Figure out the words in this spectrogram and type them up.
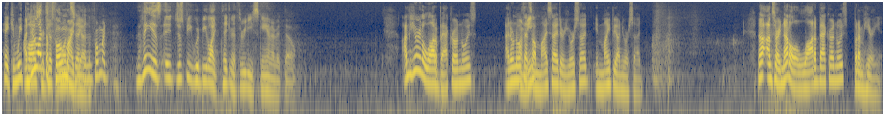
Hey, can we I pause do like for the just foam one idea. second? The foam. i- The thing is, it just be would be like taking a 3D scan of it, though. I'm hearing a lot of background noise. I don't know if that's me? on my side or your side. It might be on your side. No, I'm sorry, not a lot of background noise, but I'm hearing it.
